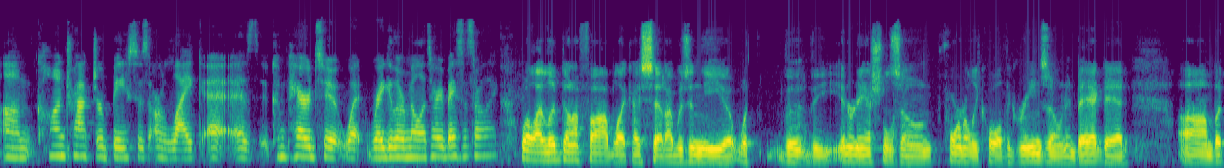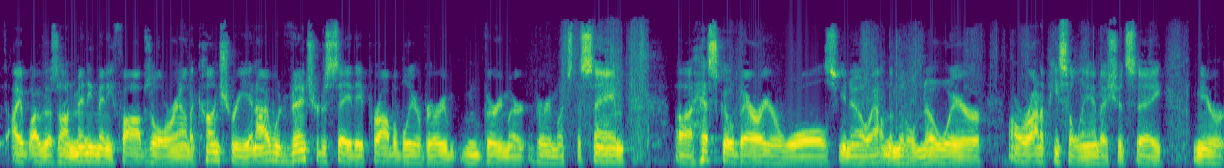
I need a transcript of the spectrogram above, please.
um, contractor bases are like as compared to what regular military bases are like? Well, I lived on a FOB, like I said. I was in the uh, what the the international zone, formerly called the Green Zone in Baghdad. Um, but I, I, was on many, many fobs all around the country, and I would venture to say they probably are very, very, very much the same. Uh, HESCO barrier walls, you know, out in the middle of nowhere, or on a piece of land, I should say, near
